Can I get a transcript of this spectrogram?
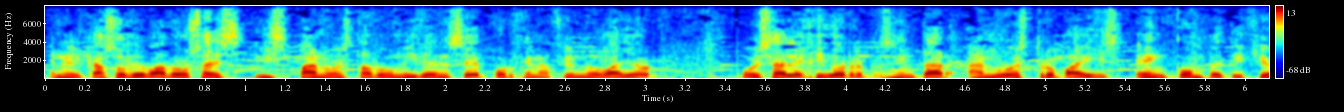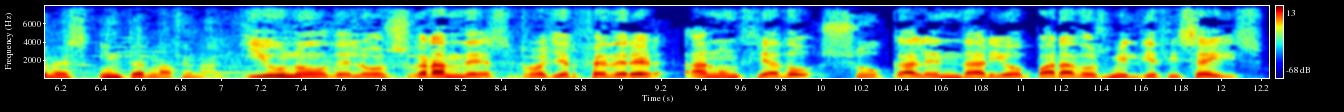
En el caso de Badosa es hispano-estadounidense porque nació en Nueva York, pues ha elegido representar a nuestro país en competiciones internacionales. Y uno de los grandes, Roger Federer, ha anunciado su calendario para 2016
